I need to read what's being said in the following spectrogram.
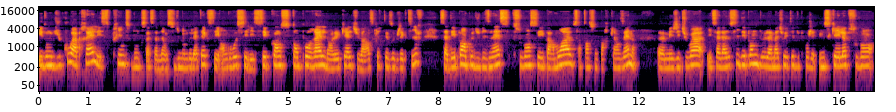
Et donc, du coup, après, les sprints, donc ça, ça vient aussi du monde de la tech, c'est en gros, c'est les séquences temporelles dans lesquelles tu vas inscrire tes objectifs. Ça dépend un peu du business. Souvent, c'est par mois, certains sont par quinzaine. Euh, mais j'ai, tu vois, et ça va aussi dépendre de la maturité du projet. Une scale-up, souvent,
